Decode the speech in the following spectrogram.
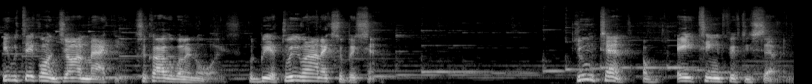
he would take on John Mackey, Chicago, Illinois. It would be a three round exhibition. June 10th of 1857,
